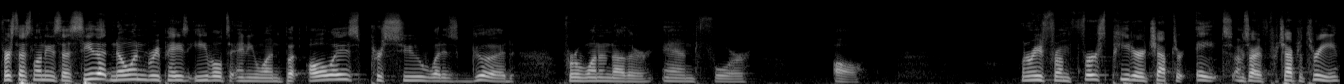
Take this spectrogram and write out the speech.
1 Thessalonians says, See that no one repays evil to anyone, but always pursue what is good for one another and for all. I want to read from 1 Peter chapter 8, I'm sorry, chapter 3,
